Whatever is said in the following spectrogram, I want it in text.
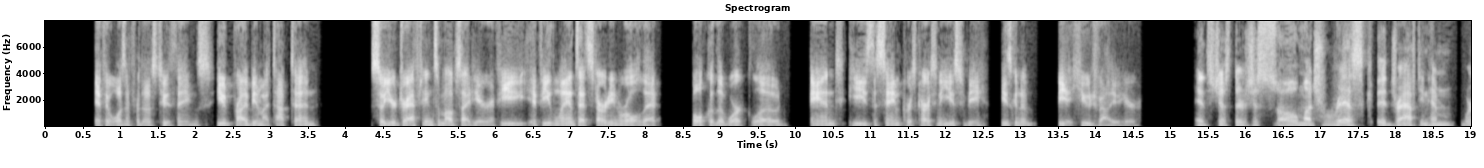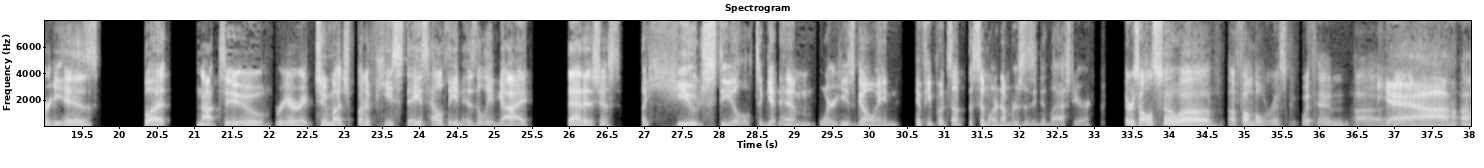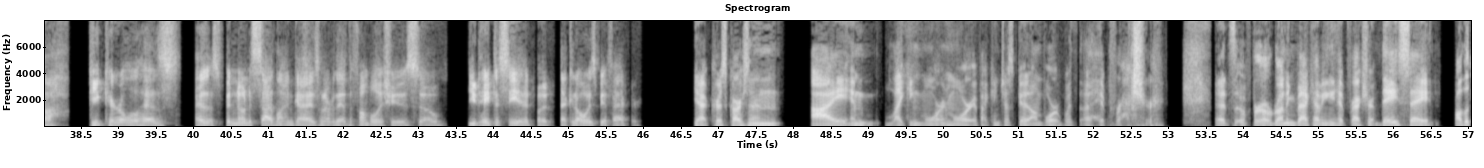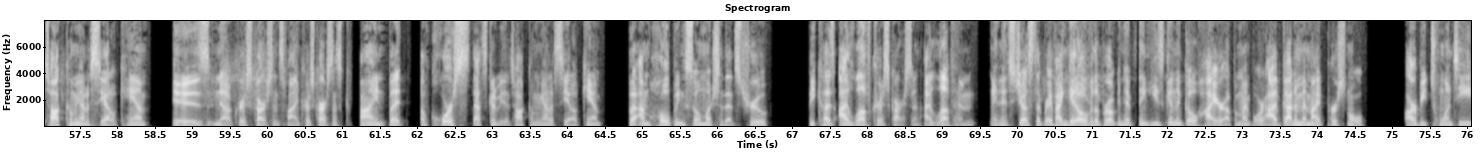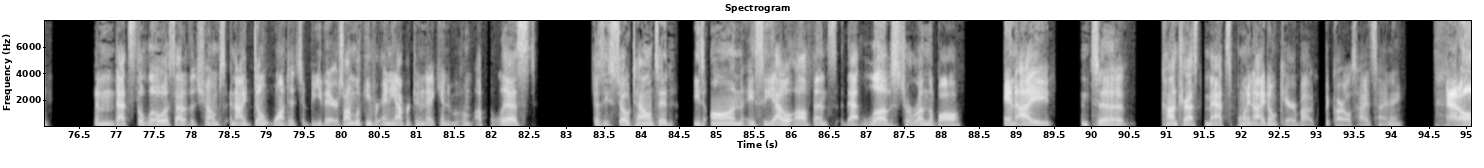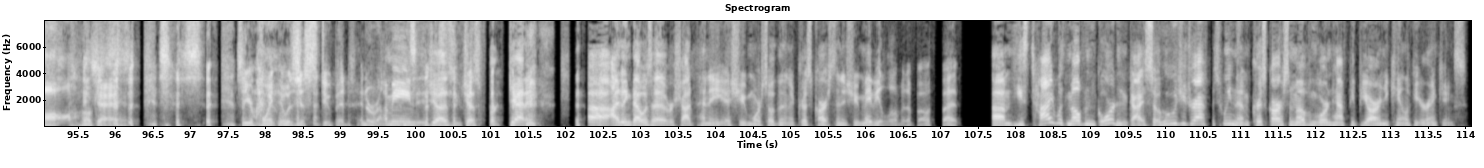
if it wasn't for those two things. He would probably be in my top 10. So you're drafting some upside here. If he if he lands that starting role, that bulk of the workload, and he's the same Chris Carson he used to be, he's going to be a huge value here. It's just there's just so much risk at drafting him where he is, but not to reiterate too much. But if he stays healthy and is the lead guy, that is just a huge steal to get him where he's going if he puts up the similar numbers as he did last year. There's also a, a fumble risk with him. Uh, Yeah. Pete Carroll has has been known to sideline guys whenever they have the fumble issues. So you'd hate to see it, but that could always be a factor. Yeah, Chris Carson, I am liking more and more if I can just get on board with a hip fracture. That's uh, for a running back having a hip fracture. They say all the talk coming out of Seattle camp is no, Chris Carson's fine. Chris Carson's fine. But of course, that's going to be the talk coming out of Seattle camp. But I'm hoping so much that that's true because I love Chris Carson. I love him. And it's just that if I can get over the broken hip thing, he's going to go higher up on my board. I've got him in my personal RB20 and that's the lowest out of the chumps and i don't want it to be there. So i'm looking for any opportunity i can to move him up the list because he's so talented. He's on a seattle offense that loves to run the ball and i to contrast matt's point i don't care about the carlos hyde signing at all okay so your point, it was just stupid and irrelevant. I mean, just just forget it. Uh, I think that was a Rashaad Penny issue more so than a Chris Carson issue. Maybe a little bit of both, but um, he's tied with Melvin Gordon, guys. So who would you draft between them? Chris Carson, Melvin Gordon, half PPR, and you can't look at your rankings.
